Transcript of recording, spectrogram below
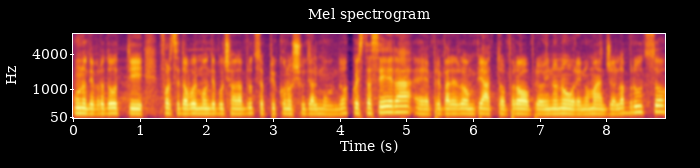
uno dei prodotti forse dopo il Montepulciano d'Abruzzo più conosciuti al mondo. Questa sera eh, preparerò un piatto proprio in onore, in omaggio all'Abruzzo,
